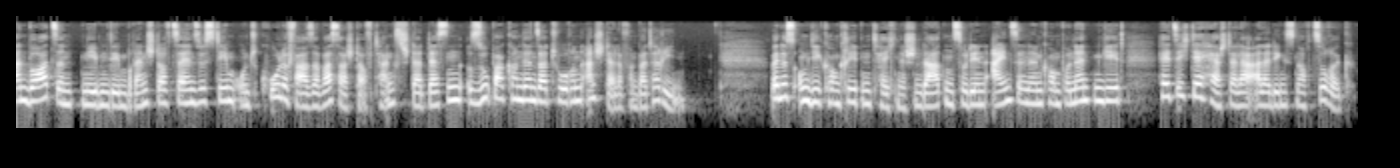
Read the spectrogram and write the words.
An Bord sind neben dem Brennstoffzellensystem und Kohlefaser-Wasserstofftanks stattdessen Superkondensatoren anstelle von Batterien. Wenn es um die konkreten technischen Daten zu den einzelnen Komponenten geht, hält sich der Hersteller allerdings noch zurück.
